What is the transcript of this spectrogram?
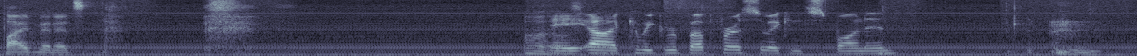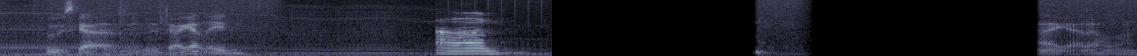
five minutes. Oh, Hey, uh, can we group up first so I can spawn in? who's got? Do I got lead? Um, I got it. Hold on.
